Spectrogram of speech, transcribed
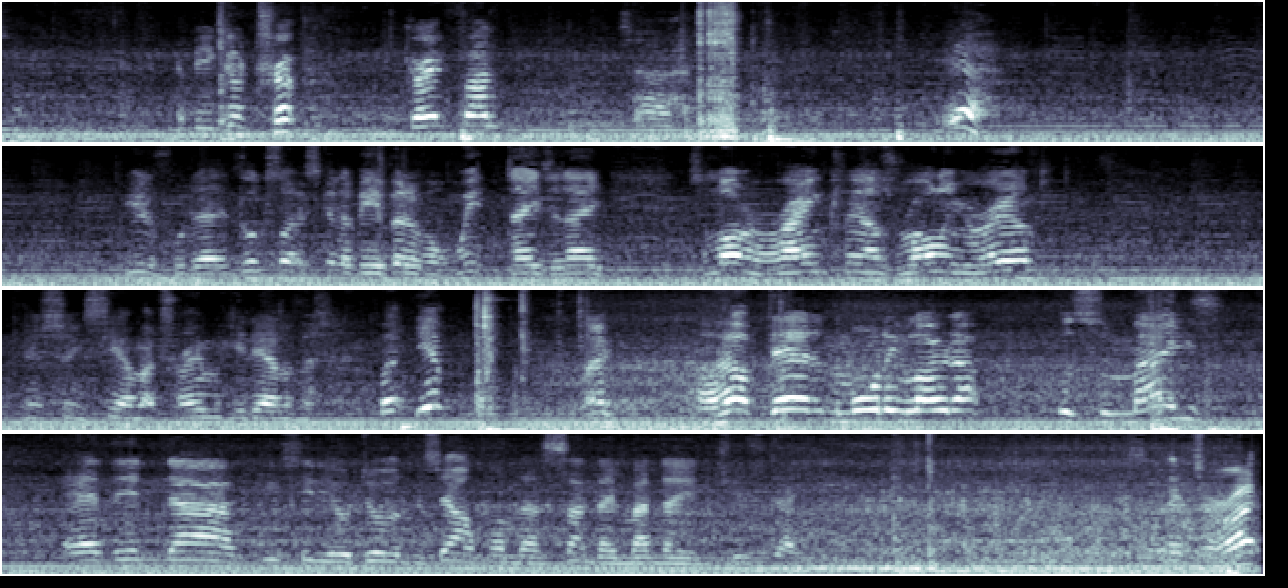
So, it'll be a good trip. Great fun. So yeah. Beautiful day. It looks like it's going to be a bit of a wet day today. It's a lot of rain clouds rolling around. Interesting to see how much rain we get out of it. But yep, I'll help Dad in the morning load up with some maize, and then uh, he said he'll do it himself on the Sunday, Monday, and Tuesday. So that's all right.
